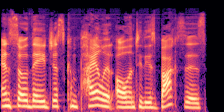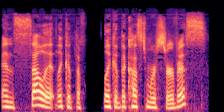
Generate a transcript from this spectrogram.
And so mm-hmm. they just compile it all into these boxes and sell it like at the like at the customer service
